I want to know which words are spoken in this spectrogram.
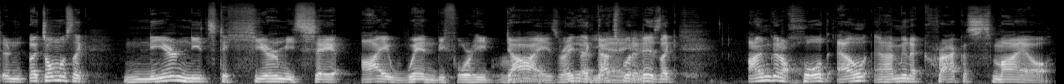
it's almost like Near needs to hear me say I win before he dies, right? Yeah. Like that's Yeah, what it yeah. is. Like I'm gonna hold L and I'm gonna crack a smile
